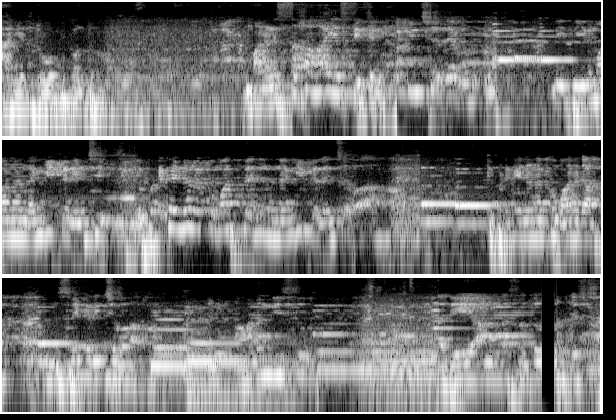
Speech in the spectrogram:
ఆయన ఎదుట ఒప్పుకుంటూ మన నిస్సహాయ స్థితిని దేవుడు నీ తీర్మానాన్ని అంగీకరించి ఎప్పటికైనా నా కుమార్తె నన్ను అంగీకరించవా? ఎప్పటికైనా నా కుమారుడా నన్ను స్వీకరించవా? అని ఆనందిస్తూ అదే ఆనంద సంతోషం చేసుకో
